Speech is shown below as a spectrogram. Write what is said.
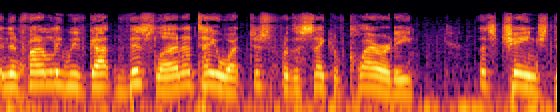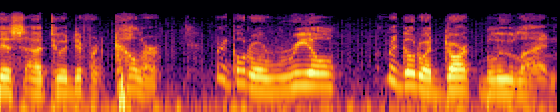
And then finally, we've got this line. I tell you what, just for the sake of clarity, let's change this uh, to a different color. I'm going to go to a real, I'm going to go to a dark blue line.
